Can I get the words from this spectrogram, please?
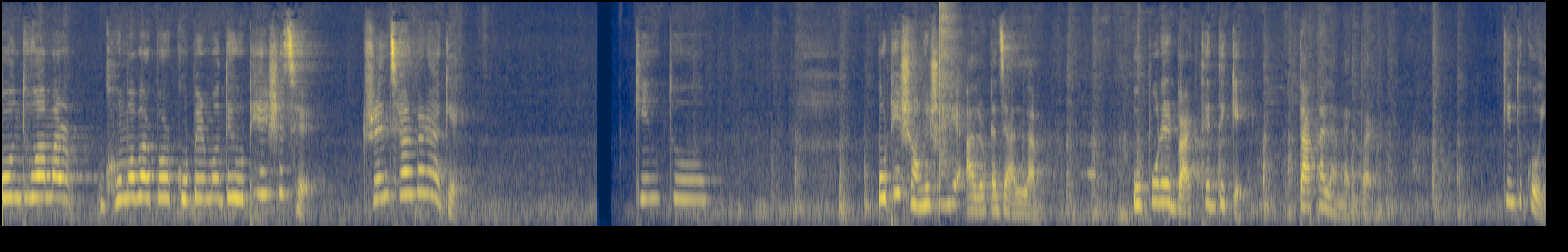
বন্ধু আমার ঘুমাবার পর কূপের মধ্যে উঠে এসেছে? ট্রেন ছাড়বার আগে। কিন্তু উঠে সঙ্গে সঙ্গে আলোটা জ্বাললাম। উপরের বার্থের দিকে তাকালাম একবার। কিন্তু কই?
